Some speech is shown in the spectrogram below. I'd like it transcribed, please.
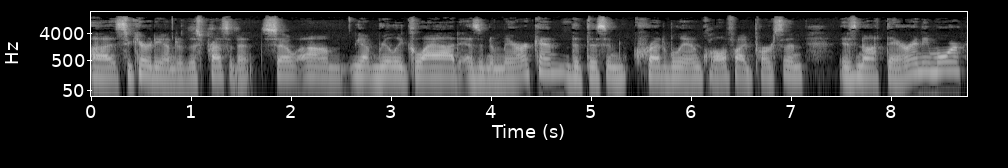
uh, security under this president. So, um, yeah, I'm really glad as an American that this incredibly unqualified person is not there anymore.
